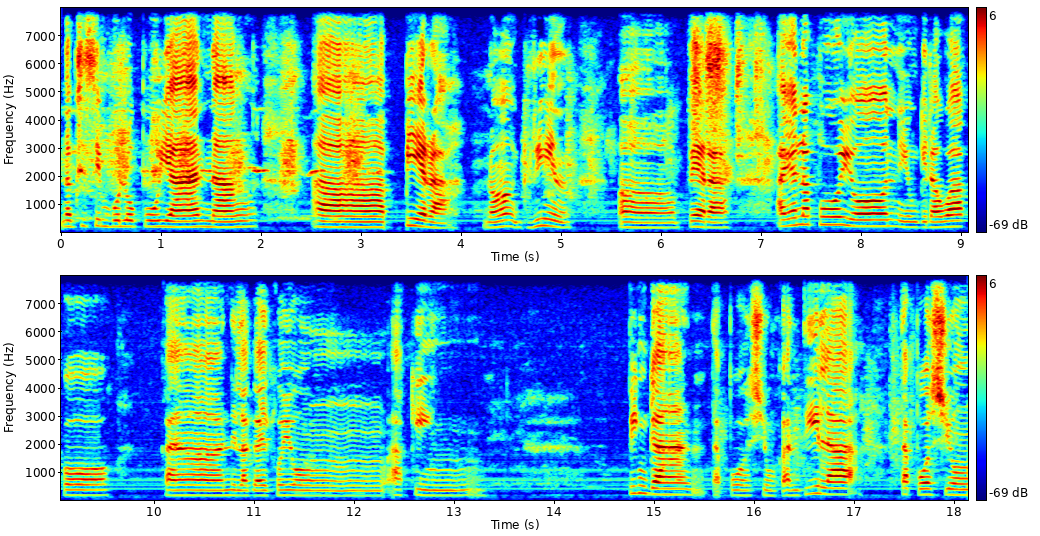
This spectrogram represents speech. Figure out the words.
nagsisimbolo po yan ng ah, pera, no? Green ah, pera. Ayan na po yon yung ginawa ko. Kaya nilagay ko yung aking pinggan, tapos yung kandila, tapos yung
